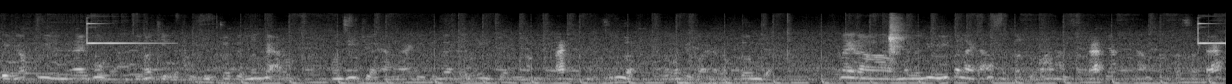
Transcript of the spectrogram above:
bình ắc quy 12 v thì nó chỉ được sử dụng cho việc nâng hạ thôi. Còn di chuyển hàng ngày thì chúng ta sẽ di chuyển bằng tay sức người có thể gọi là động cơm được này là mọi người lưu ý cái này hãng sản xuất của hàng Start nhé hãng sản xuất Start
